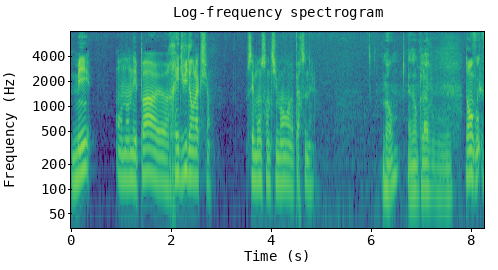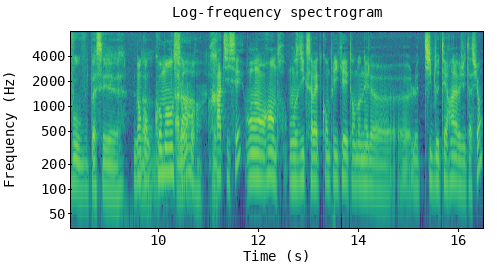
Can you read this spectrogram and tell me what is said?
mais on n'en est pas euh, réduit dans l'action. C'est mon sentiment euh, personnel. Bon, et donc là, vous, Donc, vous, vous, vous passez euh, donc dans- on commence à ratisser, on rentre, on se dit que ça va être compliqué étant donné le, euh, le type de terrain, la végétation.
